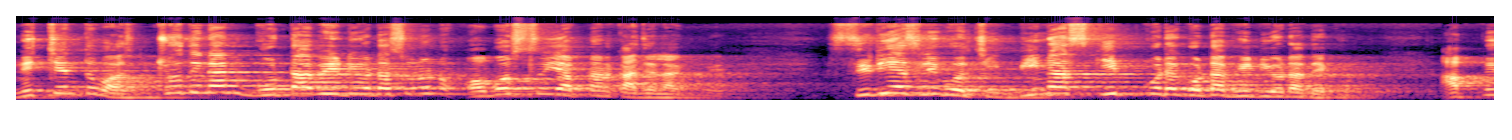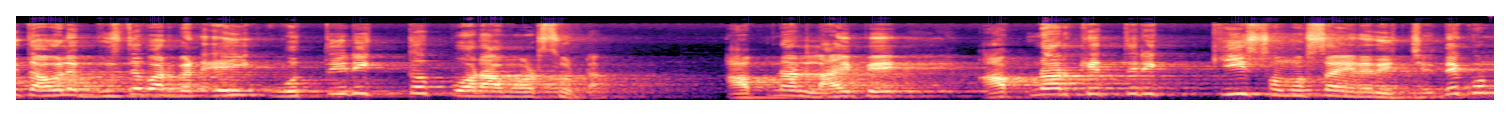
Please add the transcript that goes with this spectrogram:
নিচ্ছেন তো বস যদি নেন গোটা ভিডিওটা শুনুন, অবশ্যই আপনার কাজে লাগবে। সিরিয়াসলি বলছি, বিনা স্কিপ করে গোটা ভিডিওটা দেখুন। আপনি তাহলে বুঝতে পারবেন এই অতিরিক্ত পরামর্শটা আপনার লাইফে আপনার ক্ষেত্রে কি সমস্যা এনে দিচ্ছে। দেখুন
